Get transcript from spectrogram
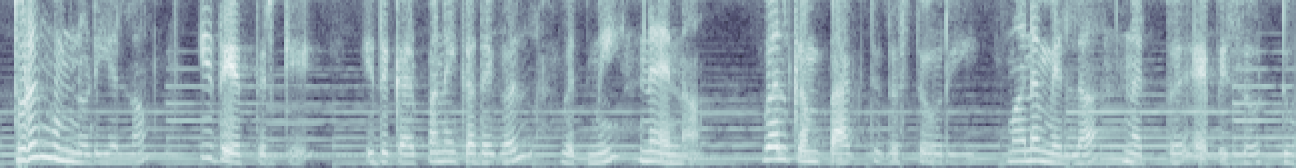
தொடங்கும் நொடியெல்லாம் இதயத்திற்கே. இது கற்பனை கதைகள் வித் மீ நேனா welcome back to the story மனமில்லா நட்பு எபிசோட் டூ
